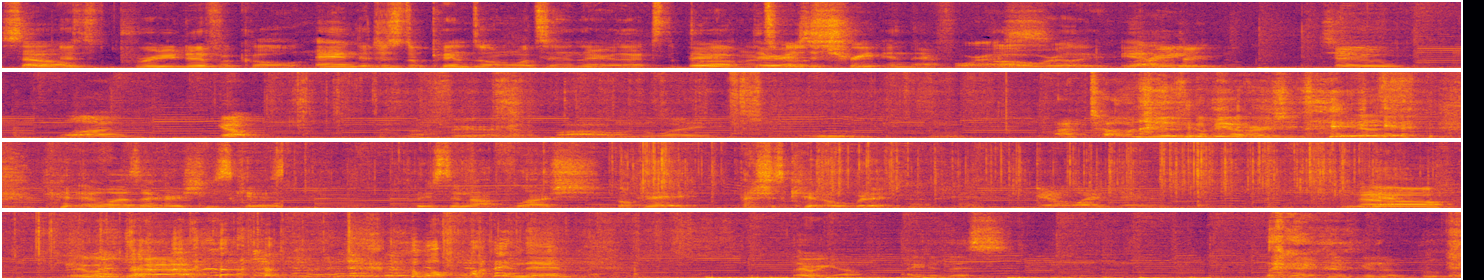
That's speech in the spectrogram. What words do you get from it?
So, It's pretty difficult, And- and it just depends on what's in there. That's the there, problem. It's there is a treat in there for us. Oh, really? Yeah. Three, two, one, go. That's not fair. I got a bottle in the way. Ooh. I told you it was gonna be a Hershey's Kiss. it was a Hershey's Kiss. Please do not flush. Okay, I just can't open it. Get away, dude. no, it was dry. well, fine then. There we go. I did this. That kid's gonna poop all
